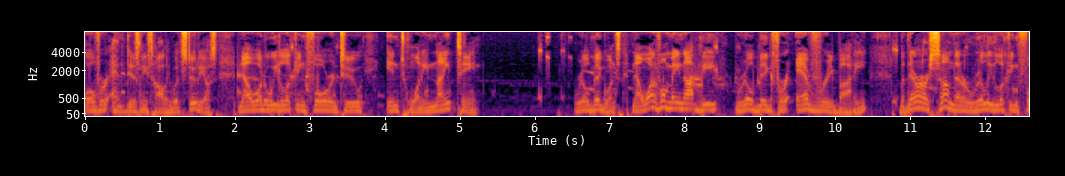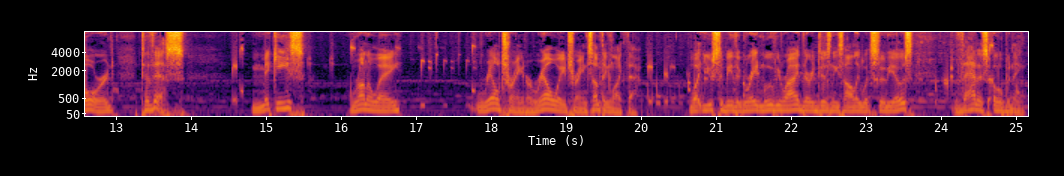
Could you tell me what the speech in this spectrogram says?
over at Disney's Hollywood Studios. Now, what are we looking forward to in 2019? Real big ones. Now, one of them may not be real big for everybody, but there are some that are really looking forward to this Mickey's Runaway Rail Train or Railway Train, something like that. What used to be the great movie ride there at Disney's Hollywood Studios, that is opening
